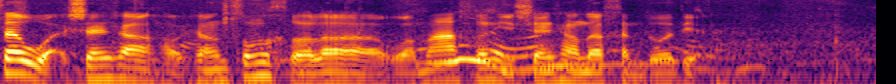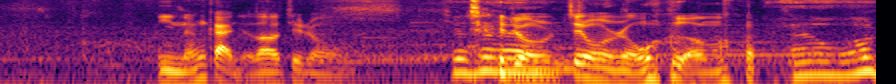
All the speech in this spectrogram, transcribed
在我身上好像综合了我妈和你身上的很多点？你能感觉到这种就是这种这种融合吗？嗯、我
